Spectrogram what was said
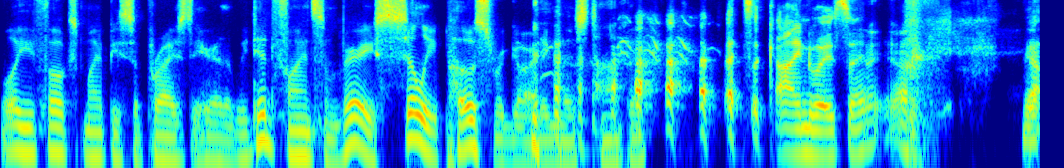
Well, you folks might be surprised to hear that we did find some very silly posts regarding this topic. that's a kind way of saying it. Yeah.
